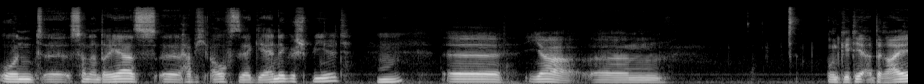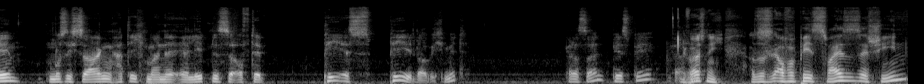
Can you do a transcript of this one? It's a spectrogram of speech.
Und äh, San Andreas äh, habe ich auch sehr gerne gespielt. Mhm. Äh, ja, ähm, und GTA 3, muss ich sagen, hatte ich meine Erlebnisse auf der PSP, glaube ich, mit. Kann das sein? PSP? Ja, ich weiß nicht. Also auf der PS2 ist es erschienen.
